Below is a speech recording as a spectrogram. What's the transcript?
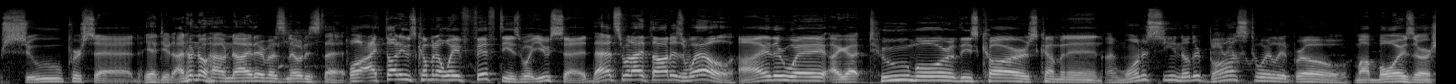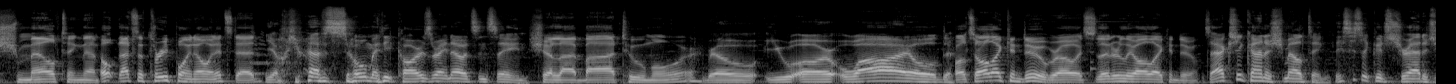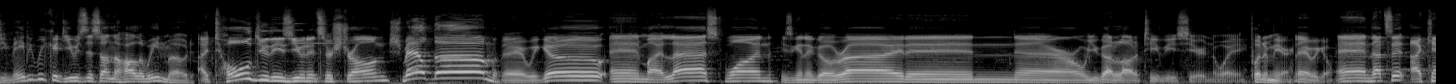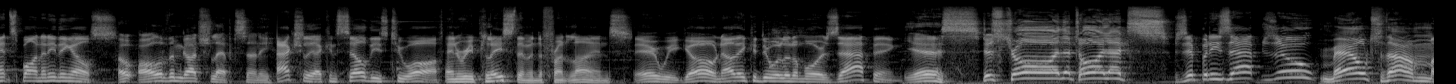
Super sad. Yeah, dude, I don't know how neither of us noticed that. Well, I thought he was coming at wave 50 is what you said. That's what I thought as well. Either way, I got two more of these cars coming in. I want to see another boss toilet, bro. My boys are schmelting them. Oh, that's a 3.0 and it's dead. Yo, you have so many cars right now, it's insane. Shall I buy two more? Bro, you are wild. Well, it's all I can do, bro. It's literally all I can do. It's actually kind of schmelting. This is a good strategy. Maybe we could use this on the Halloween mode. I told you these units are strong. Schmelt them! There we go. And my last one, he's gonna go right in. Uh, oh, you got a lot of TVs here in the way. Put him here. There we go. And that's it. I can't spawn anything else. Oh, all of them got schlepped, Sunny. Actually, I can sell these two off and replace them in the front lines. There we go. Now they could do a little more zapping. Yes. Destroy the toilets! Zippity zap zoo! Melt them!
